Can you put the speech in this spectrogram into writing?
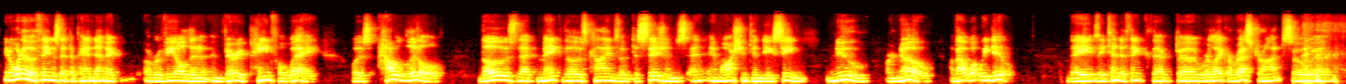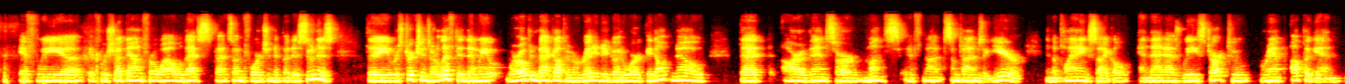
you know one of the things that the pandemic revealed in a, very painful way was how little those that make those kinds of decisions in, in Washington, D.C. knew or know about what we do. They, they tend to think that uh, we're like a restaurant. So uh, if we uh, if we're shut down for a while, well, that's that's unfortunate. But as soon as the restrictions are lifted, then we we're open back up and we're ready to go to work. They don't know that our events are months, if not sometimes a year, in the planning cycle, and that as we start to ramp up again,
